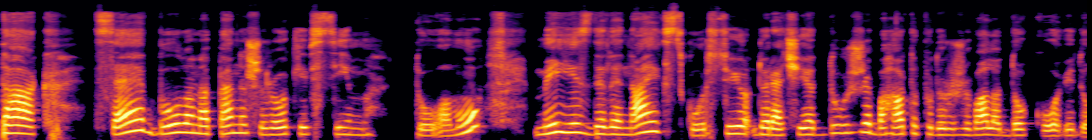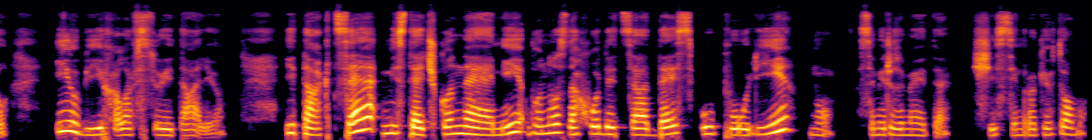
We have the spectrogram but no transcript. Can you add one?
Так, це було, напевно, що років сім тому. Ми їздили на екскурсію. До речі, я дуже багато подорожувала до ковіду і об'їхала всю Італію. І так, це містечко Немі, воно знаходиться десь у Пулії, ну, самі розумієте, 6-7 років тому.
